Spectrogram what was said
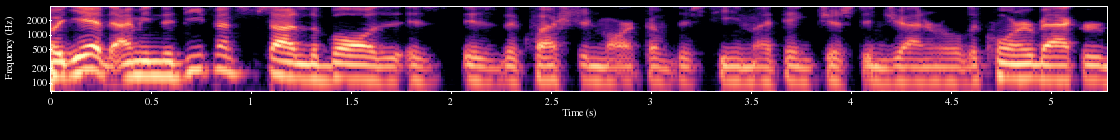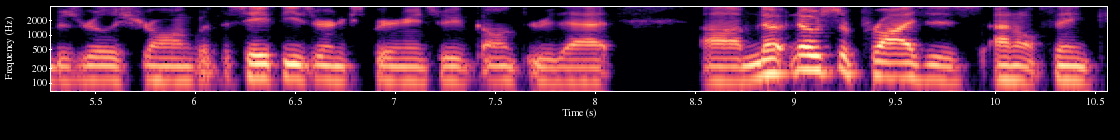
but yeah, I mean, the defensive side of the ball is is the question mark of this team. I think just in general, the cornerback group is really strong, but the safeties are inexperienced. We've gone through that. Um, no no surprises, I don't think,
